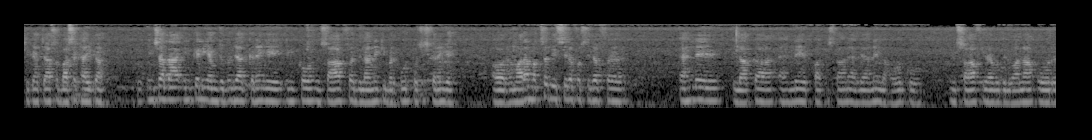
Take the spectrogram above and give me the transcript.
ٹھیک ہے، چار سو باسٹھ اٹھائی کا۔ تو انشاءاللہ ان کے لیے ہم جدوجہد کریں گے، ان کو انصاف دلانے کی بھرپور کوشش کریں گے۔ اور ہمارا مقصد ہی صرف اور صرف اہل علاقہ، اہل پاکستان، اہل لاہور کو انصاف جو ہے وہ دلوانا اور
